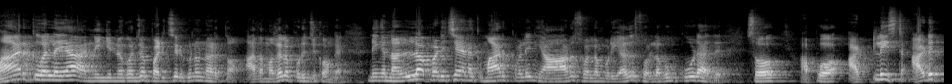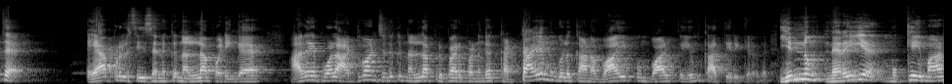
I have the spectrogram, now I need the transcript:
மார்க் வரலையா? நீங்கள் இன்னும் கொஞ்சம் படிச்சிருக்கணும்னு அர்த்தம். அதை முதல்ல புரிஞ்சுக்கோங்க. நீங்கள் நல்லா படித்தா எனக்கு மார்க் வரலைன்னு யாரும் சொல்ல முடியாது சொல்லவும் கூடாது. ஸோ அப்போது அட்லீஸ்ட் அடுத்த ஏப்ரல் சீசனுக்கு நல்லா படிங்க. அதே போல் அட்வான்ஸ்டுக்கு நல்லா ப்ரிப்பேர் பண்ணுங்கள் கட்டாயம் உங்களுக்கான வாய்ப்பும் வாழ்க்கையும் காத்திருக்கிறது. இன்னும் நிறைய முக்கியமான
